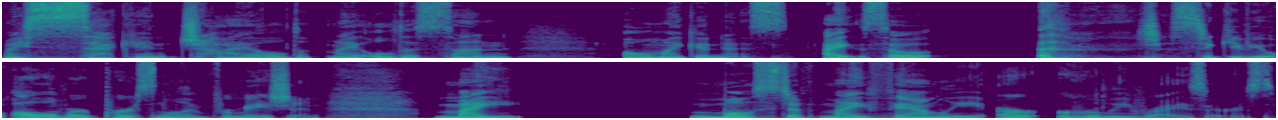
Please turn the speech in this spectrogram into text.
My second child, my oldest son, oh my goodness. I so just to give you all of our personal information. My most of my family are early risers,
